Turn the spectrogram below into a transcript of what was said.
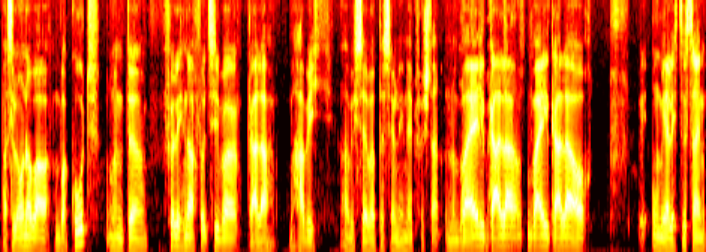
Barcelona war, war gut und äh, völlig nachvollziehbar. Gala habe ich, hab ich selber persönlich nicht verstanden. Weil Gala, weil Gala auch, um ehrlich zu sein,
